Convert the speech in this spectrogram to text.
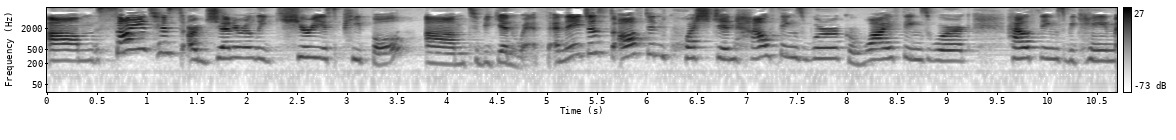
Um, scientists are generally curious people um, to begin with, and they just often question how things work or why things work, how things became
